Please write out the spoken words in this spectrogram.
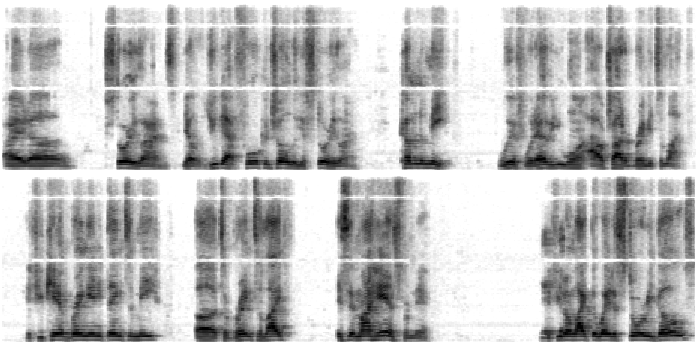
all right, uh, storylines. Yo, you got full control of your storyline. Come to me with whatever you want. I'll try to bring it to life. If you can't bring anything to me uh, to bring to life, it's in my hands from there. Yeah. If you don't like the way the story goes,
